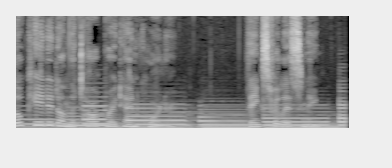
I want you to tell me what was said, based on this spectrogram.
located on the top right hand corner. Thanks for listening.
